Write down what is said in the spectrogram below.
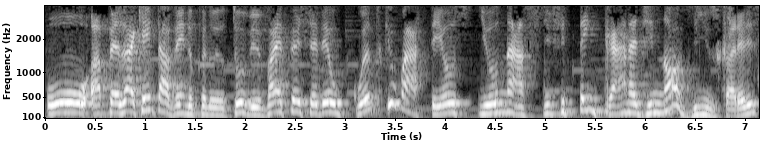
o, apesar quem tá vendo pelo YouTube vai perceber o quanto que o Matheus e o Nassif tem cara de novinhos, cara. Eles,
